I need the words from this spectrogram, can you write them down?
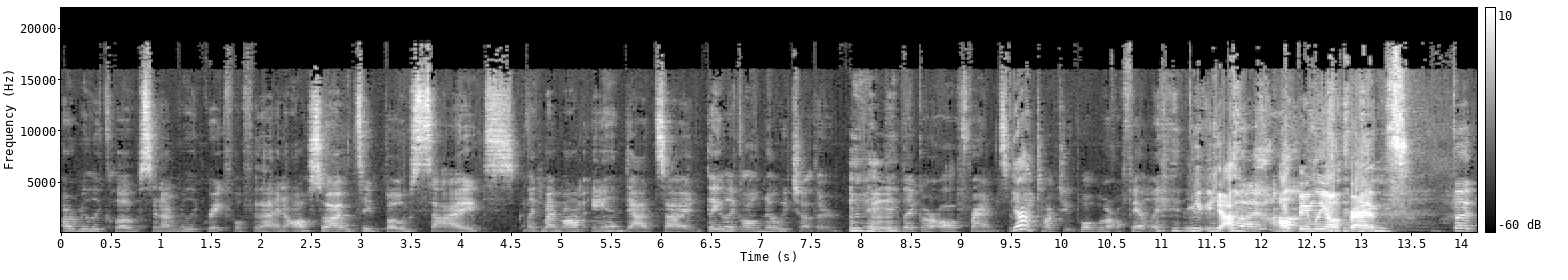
are really close, and I'm really grateful for that. And also, I would say both sides, like my mom and dad's side, they like all know each other, and they like are all friends. And Yeah. talk to well, we're all family. Yeah. But, all um, family, all friends. But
